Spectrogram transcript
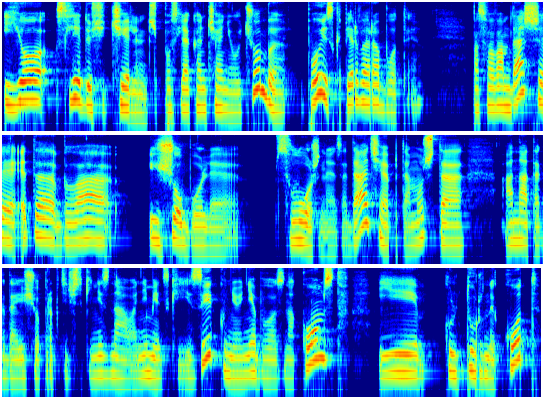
Ее следующий челлендж после окончания учебы – поиск первой работы. По словам Даши, это была еще более сложная задача, потому что она тогда еще практически не знала немецкий язык, у нее не было знакомств, и культурный код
